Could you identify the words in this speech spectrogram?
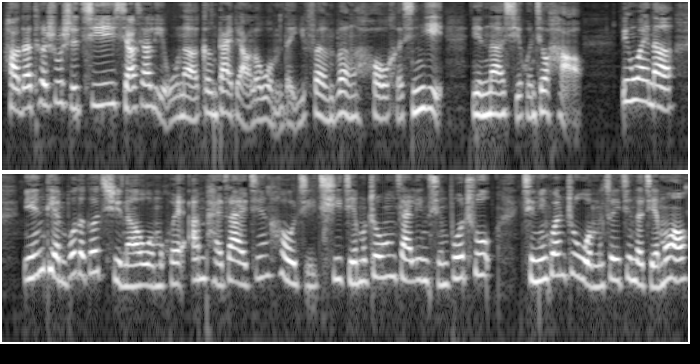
好的，特殊时期小小礼物呢，更代表了我们的一份问候和心意。您呢喜欢就好。另外呢，您点播的歌曲呢，我们会安排在今后几期节目中再另行播出，请您关注我们最近的节目哦。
